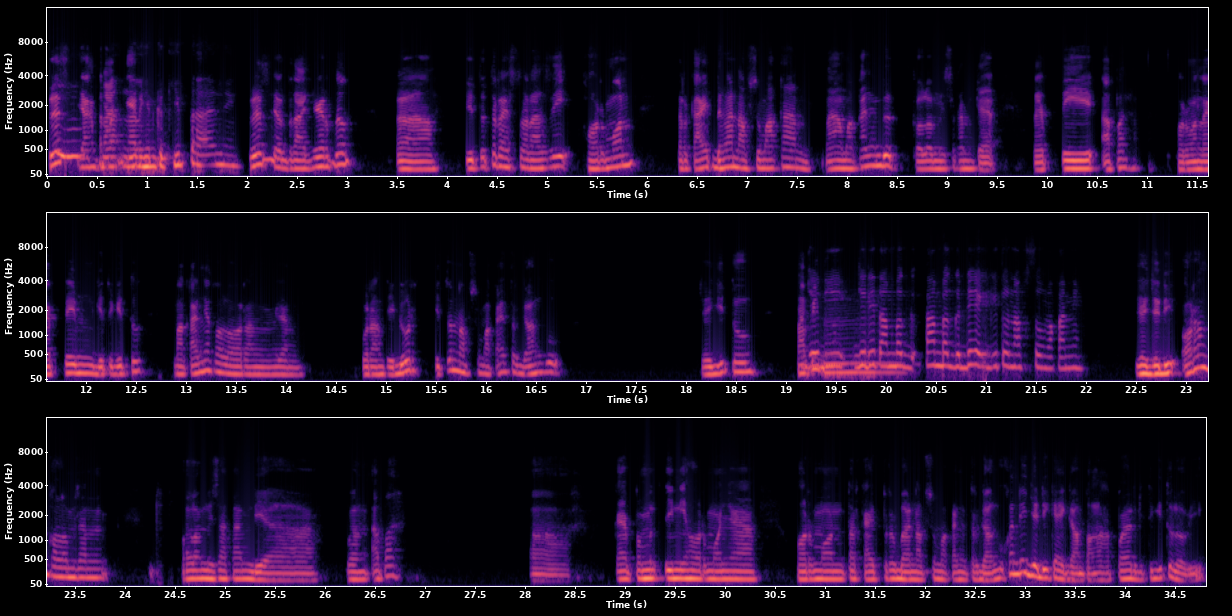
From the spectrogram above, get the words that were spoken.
terus Hmm. yang Ng- terakhir ngalihin ke kita nih. terus yang terakhir tuh eh, itu tuh restorasi hormon terkait dengan nafsu makan nah makanya Dut kalau misalkan kayak leptin apa hormon leptin gitu-gitu makanya kalau orang yang kurang tidur itu nafsu makannya terganggu kayak gitu tapi Jadi Hmm. jadi tambah tambah gede gitu nafsu makannya. Ya jadi orang kalau misalkan kalau misalkan dia kurang apa eh kayak pem- ini hormonnya hormon terkait perubahan nafsu makannya terganggu kan dia jadi kayak gampang lapar gitu-gitu loh Wi.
